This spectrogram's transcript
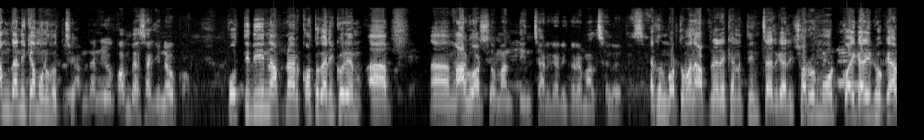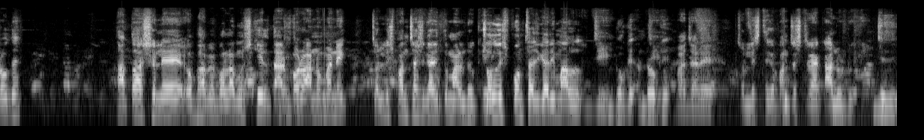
আমদানি কেমন হচ্ছে? আমদানিও কম বেচা কিনাও কম। প্রতিদিন আপনার কত গাড়ি করে আহ, আহ, মাল আসে? বর্তমান তিন চার গাড়ি করে মাল সেল হইতেছে। এখন বর্তমানে আপনার এখানে তিন চার গাড়ি। সর্বমোট কয় গাড়ি ঢোকে আর ওদের তা তো আসলে ওভাবে বলা মুশকিল। তারপরও আনুমানিক চল্লিশ পঞ্চাশ গাড়ি তো মাল ঢুকে। চল্লিশ পঞ্চাশ গাড়ি মাল জি ঢোকে ঢোকে। বাজারে চল্লিশ থেকে পঞ্চাশ ট্রাক আলু ঢুকে। জি জি।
